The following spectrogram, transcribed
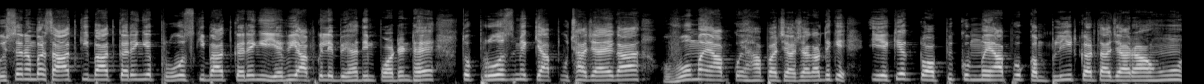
क्वेश्चन नंबर सात की बात करेंगे, प्रोज की बात करेंगे यह भी आपके लिए बेहद इंपॉर्टेंट है। तो प्रोज में क्या पूछा जाएगा, वो मैं आपको यहाँ पर चर्चा कर, देखिए एक एक टॉपिक को मैं आपको कंप्लीट करता जा रहा हूँ,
